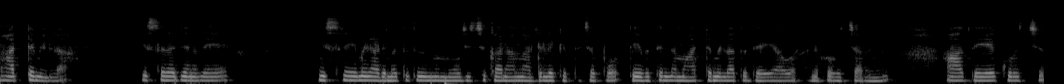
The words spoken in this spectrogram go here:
മാറ്റമില്ല. ഇസ്ര ജനതയെ മിസ്രൈമിൽ അടിമത്തത്തിൽ നിന്നും മോചിച്ച് കനാൻ നാട്ടിലേക്ക് എത്തിച്ചപ്പോൾ ദൈവത്തിന്റെ മാറ്റമില്ലാത്ത ദയ അവർ അനുഭവിച്ചറിഞ്ഞു. ആ ദയയെക്കുറിച്ച്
